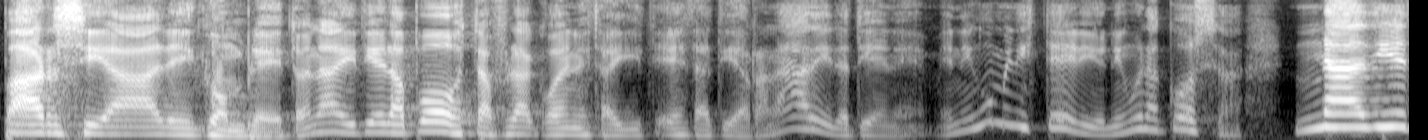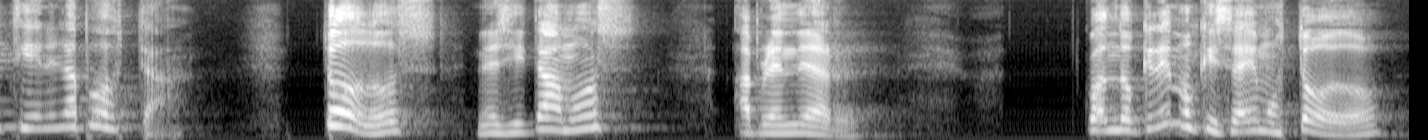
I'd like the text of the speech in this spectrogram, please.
parcial e incompleto. Nadie tiene la posta, flaco, en esta, en esta tierra. Nadie la tiene. En ningún ministerio, ninguna cosa. Nadie tiene la posta. Todos necesitamos aprender. Cuando creemos que sabemos todo,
